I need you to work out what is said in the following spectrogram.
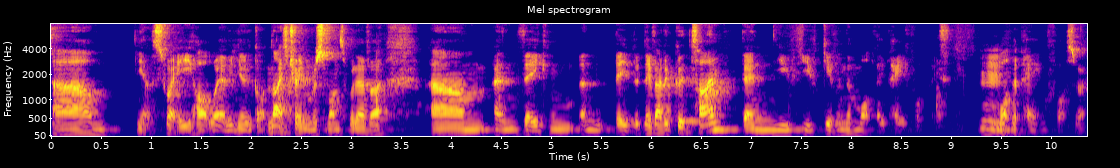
um, you know, sweaty, hot, whatever, you know, got a nice training response, whatever, um, and they can and they've, they've had a good time, then you've you've given them what they paid for, basically, Mm. what they're paying for. Sorry.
